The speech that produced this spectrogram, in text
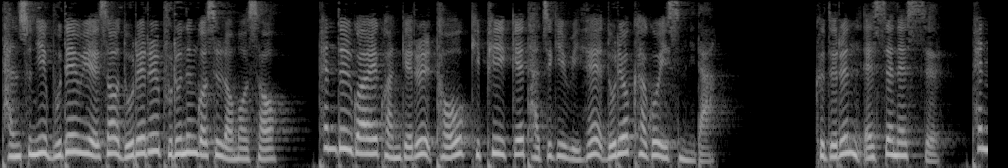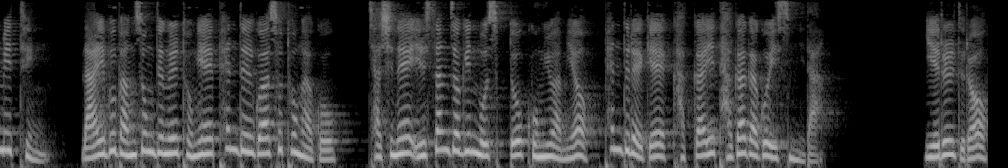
단순히 무대 위에서 노래를 부르는 것을 넘어서 팬들과의 관계를 더욱 깊이 있게 다지기 위해 노력하고 있습니다. 그들은 SNS, 팬미팅, 라이브 방송 등을 통해 팬들과 소통하고 자신의 일상적인 모습도 공유하며 팬들에게 가까이 다가가고 있습니다. 예를 들어,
